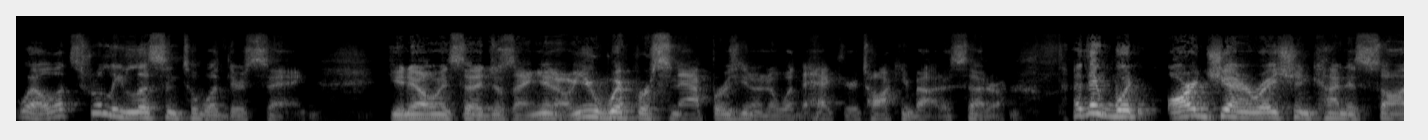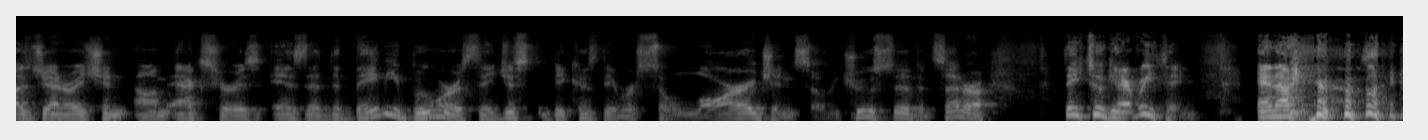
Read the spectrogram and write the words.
well, let's really listen to what they're saying, you know, instead of just saying, you know, you whippersnappers, you don't know what the heck you're talking about, et cetera. I think what our generation kind of saw as Generation um, Xer is, is that the baby boomers, they just, because they were so large and so intrusive, et cetera, they took everything. And I like,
